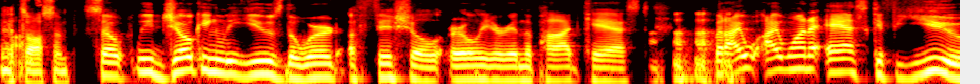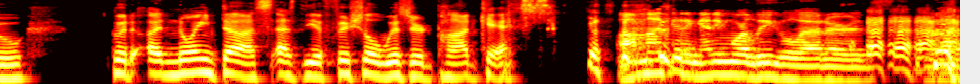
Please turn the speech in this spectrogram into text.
That's awesome. So we jokingly used the word official earlier in the podcast, but I I want to ask if you could anoint us as the official Wizard podcast. I'm not getting any more legal letters. I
